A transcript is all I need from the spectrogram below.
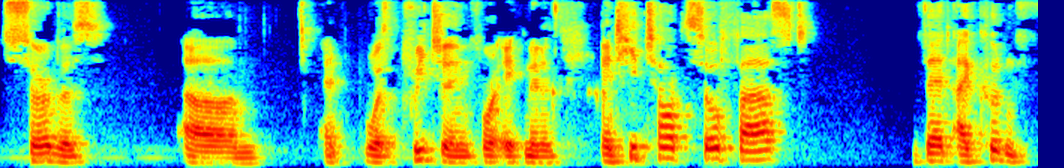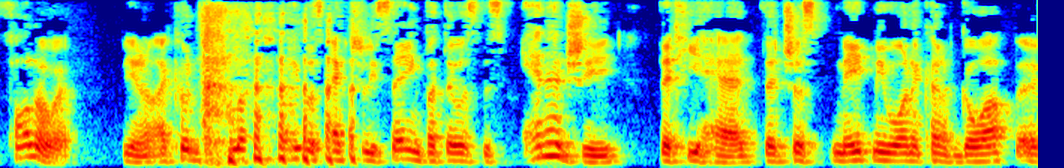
service um, and was preaching for eight minutes. And he talked so fast that I couldn't follow it. You know, I couldn't follow what he was actually saying, but there was this energy that he had that just made me want to kind of go up, uh,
